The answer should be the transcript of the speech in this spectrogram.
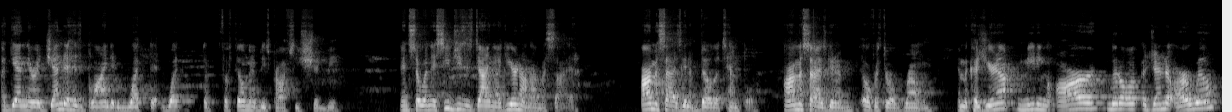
again their agenda has blinded what the, what the fulfillment of these prophecies should be. And so when they see Jesus dying, like you're not our Messiah. Our Messiah is going to build a temple. Our Messiah is going to overthrow Rome. And because you're not meeting our little agenda, our will,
